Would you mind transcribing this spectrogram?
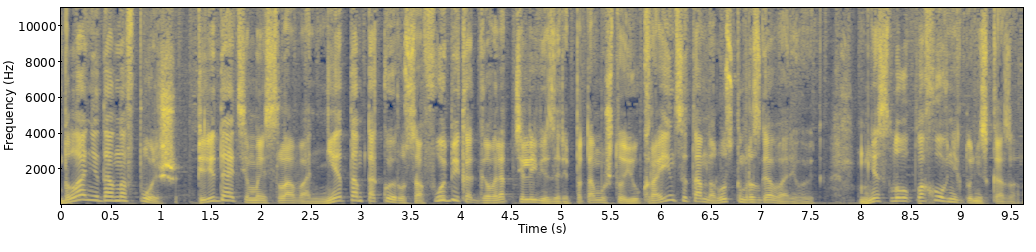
Была недавно в Польше. Передайте мои слова. Нет там такой русофобии, как говорят в телевизоре, потому что и украинцы там на русском разговаривают. Мне слова плохого никто не сказал.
